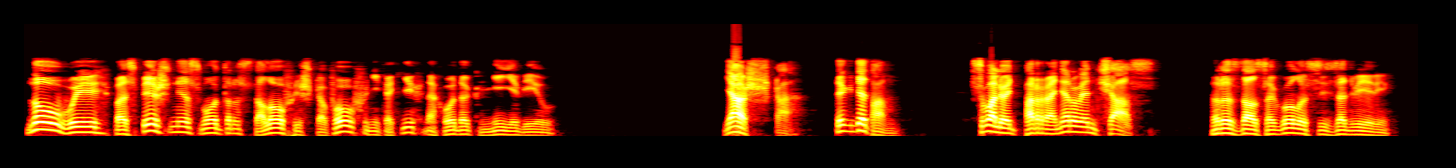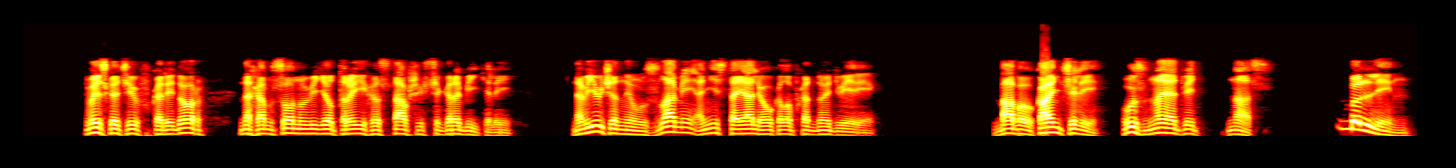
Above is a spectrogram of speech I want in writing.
Но, увы, поспешный осмотр столов и шкафов никаких находок не явил. — Яшка, ты где там? Сваливать пора, не час! — раздался голос из-за двери. Выскочив в коридор, Нахамсон увидел троих оставшихся грабителей. Навьюченные узлами, они стояли около входной двери. — Бабу кончили? Узнает ведь нас. — Блин! —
